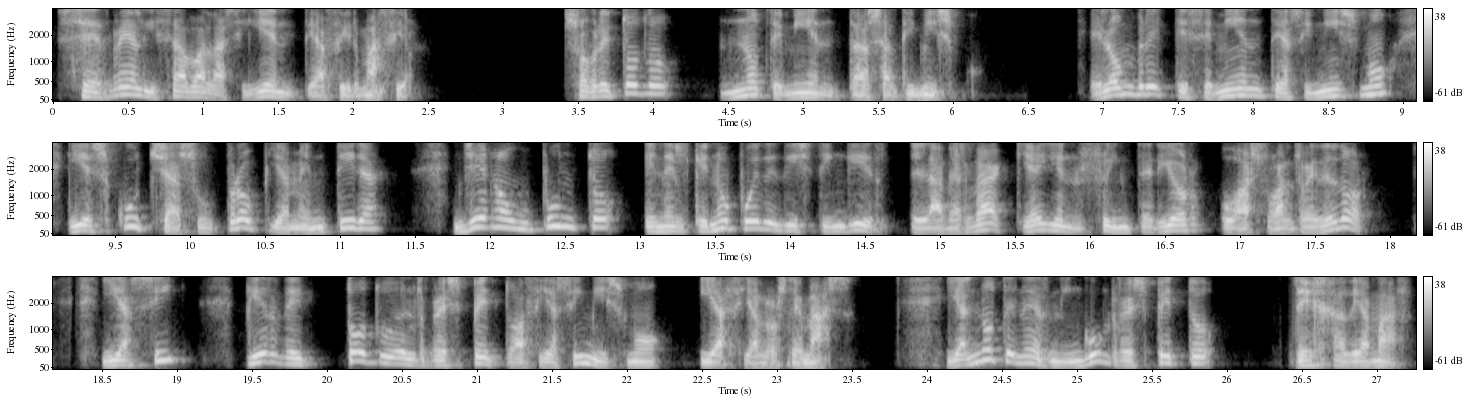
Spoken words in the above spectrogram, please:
se realizaba la siguiente afirmación. Sobre todo, no te mientas a ti mismo. El hombre que se miente a sí mismo y escucha su propia mentira llega a un punto en el que no puede distinguir la verdad que hay en su interior o a su alrededor, y así pierde todo el respeto hacia sí mismo y hacia los demás. Y al no tener ningún respeto, deja de amar,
